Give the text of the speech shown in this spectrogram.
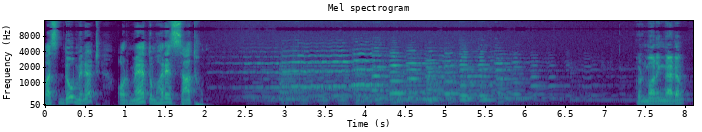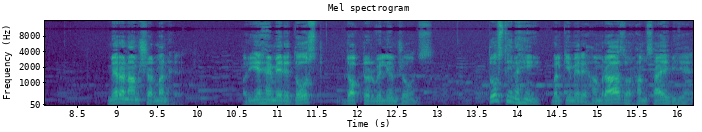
बस दो मिनट और मैं तुम्हारे साथ हूँ। गुड मॉर्निंग मैडम मेरा नाम शर्मन है और ये है मेरे दोस्त डॉक्टर विलियम जोन्स। दोस्त ही नहीं बल्कि मेरे हमराज और हमसाए भी हैं।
